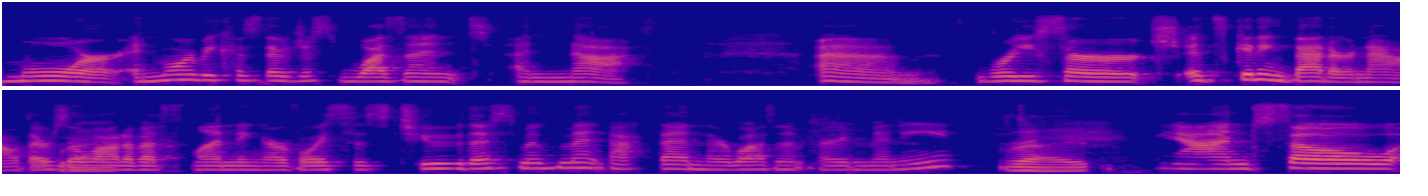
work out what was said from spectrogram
more and more because there just wasn't enough um, research. It's getting better now. There's right. a lot of us lending our voices to this movement. Back then, there wasn't very many. Right. And so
